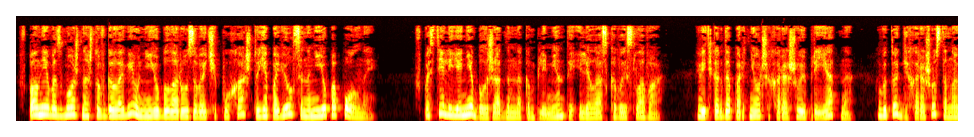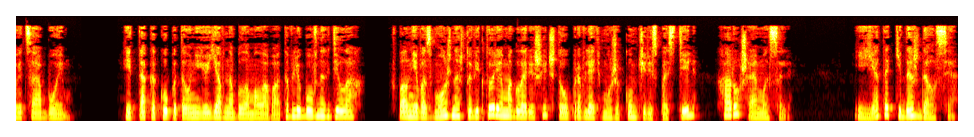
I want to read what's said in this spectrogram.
Вполне возможно, что в голове у нее была розовая чепуха, что я повелся на нее по полной. В постели я не был жадным на комплименты или ласковые слова. Ведь когда партнерше хорошо и приятно, в итоге хорошо становится обоим. И так как опыта у нее явно было маловато в любовных делах, вполне возможно, что Виктория могла решить, что управлять мужиком через постель – хорошая мысль. И я таки дождался.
